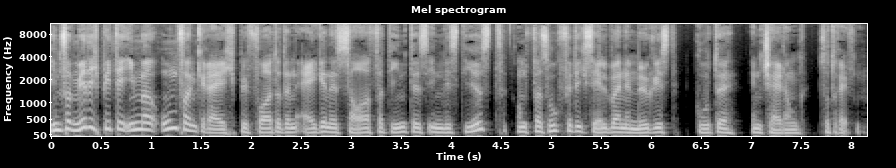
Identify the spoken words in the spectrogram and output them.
Informier dich bitte immer umfangreich, bevor du dein eigenes sauer verdientes investierst und versuch für dich selber eine möglichst gute Entscheidung zu treffen.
